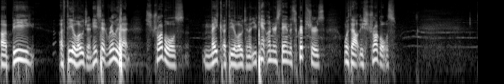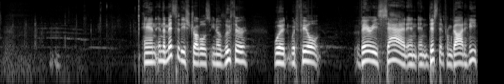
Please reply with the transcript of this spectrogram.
uh, be a theologian. He said really that struggles make a theologian, that you can't understand the scriptures without these struggles. And in the midst of these struggles, you know, Luther would, would feel very sad and, and distant from God. And he,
